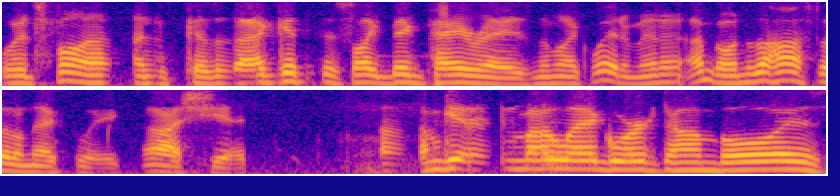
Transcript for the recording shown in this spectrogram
Well, it's fun because I get this like big pay raise, and I'm like, wait a minute, I'm going to the hospital next week. Oh shit, I'm getting my leg worked on, boys.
